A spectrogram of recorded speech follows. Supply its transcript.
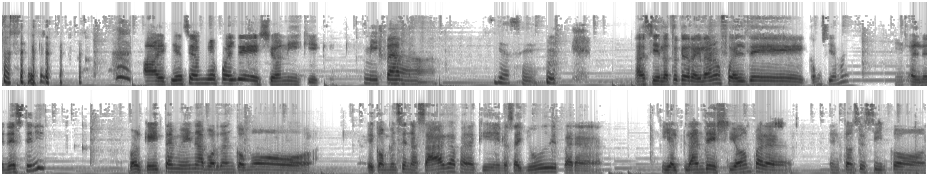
Ay, que ese a mí fue el de Shon y Kiki. Mi fab. Ah, ya sé. Ah, sí, el otro que arreglaron fue el de, ¿cómo se llama? El de Destiny. Porque ahí también abordan cómo eh, convencen a Saga para que los ayude para y el plan de Shion para entonces ir con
